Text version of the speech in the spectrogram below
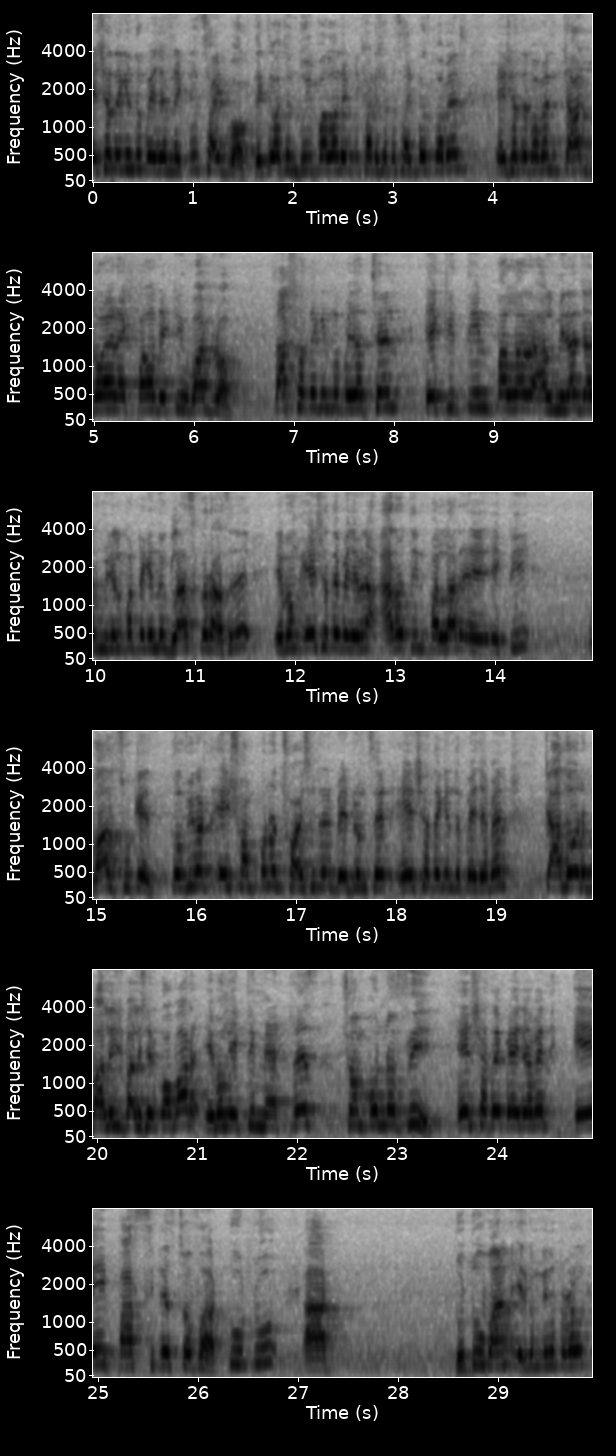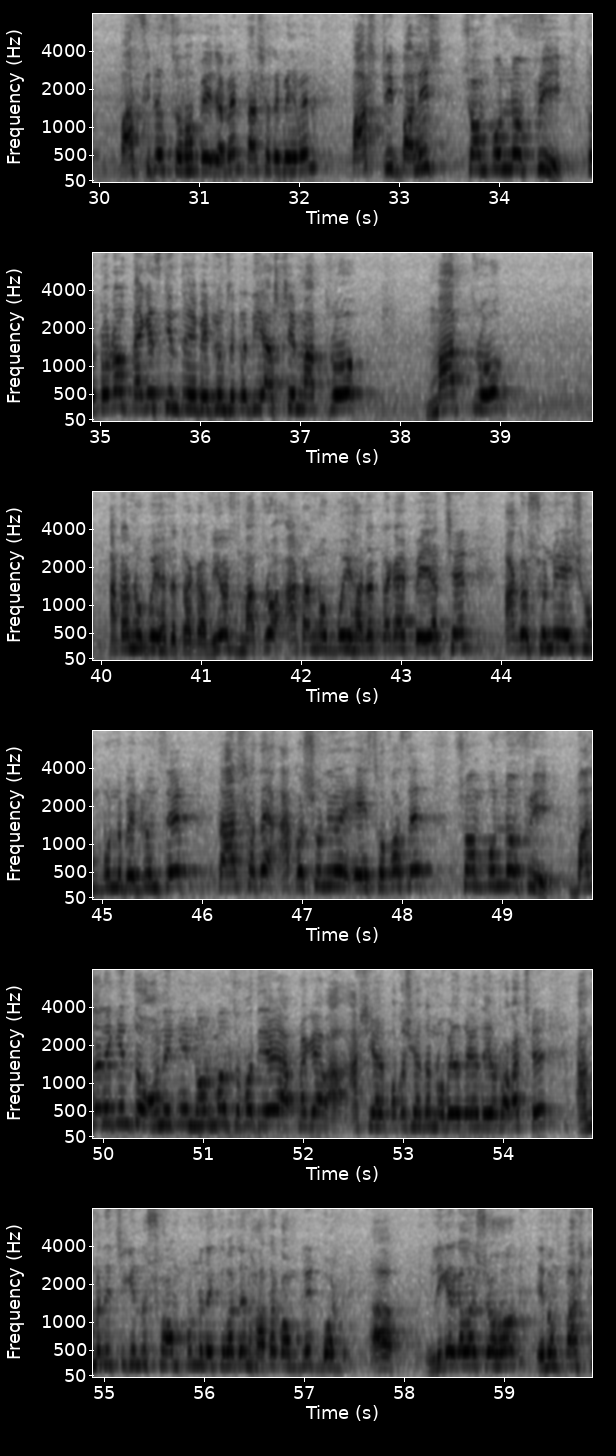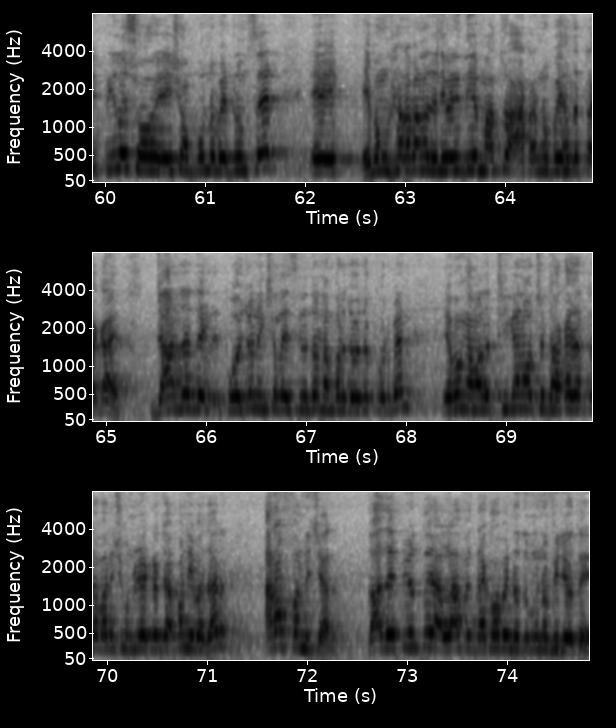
এর সাথে কিন্তু পেয়ে যাবেন একটি সাইড বক্স দেখতে পাচ্ছেন দুই পাল্লার একটি খাটের সাথে সাইড বক্স পাবেন। এর সাথে পাবেন চার ডয়ার এক পাল্লার একটি ওয়ার্ড্রপ তার সাথে কিন্তু পেয়ে যাচ্ছেন একটি তিন পাল্লার আলমিরা, যার মিডল পার্টটা কিন্তু গ্লাস করা আছে এবং এর সাথে পেয়ে যাবেন আরও তিন পাল্লার একটি ওয়াল সুকেজ তো ভিউয়ার্স এই সম্পূর্ণ ছয় সিটের বেডরুম সেট এর সাথে কিন্তু পেয়ে যাবেন চাদর, বালিশ, বালিশের কভার এবং একটি ম্যাট্রেস সম্পূর্ণ ফ্রি এর সাথে পেয়ে যাবেন এই পাঁচ সিটের sofa two two two two one এরকম কিন্তু টোটাল পাঁচ সিটের সোফা পেয়ে যাবেন। তার সাথে পেয়ে যাবেন পাঁচটি বালিশ সম্পূর্ণ ফ্রি তো টোটাল প্যাকেজ কিন্তু এই বেডরুম সেটটা দিয়ে আসছে মাত্র মাত্র আটানব্বই হাজার টাকা। ভিউয়ার্স মাত্র আটানব্বই হাজার টাকায় পেয়ে যাচ্ছেন আকর্ষণীয় এই সম্পূর্ণ বেডরুম সেট তার সাথে আকর্ষণীয় এই সোফা সেট সম্পূর্ণ ফ্রি বাজারে কিন্তু অনেকেই নর্মাল সোফা দিয়ে আপনাকে আশি হাজার, পঁচাশি হাজার, নব্বই হাজার টাকা দিয়ে ঠকাচ্ছে। আমরা দিচ্ছি কিন্তু সম্পূর্ণ দেখতে পাচ্ছেন হাতা কমপ্লিট বোর্ড লিগের কালার সহ এবং পাঁচটি পিলো সহ এই সম্পূর্ণ বেডরুম সেট এই এবং সারা বাংলা ডেলিভারি দিয়ে মাত্র আটানব্বই হাজার টাকায়। যার যার প্রয়োজন ইনশাল্লাহ স্ক্রিনে নাম্বারে যোগাযোগ করবেন। এবং আমাদের ঠিকানা হচ্ছে ঢাকা যাত্রাবাড়ি শনির একটা জাপানি বাজার, আরাফ ফার্নিচার। তো আজ এই পর্যন্তই। আল্লাহ হাফেজ দেখা হবে নতুন কোনো ভিডিওতে।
